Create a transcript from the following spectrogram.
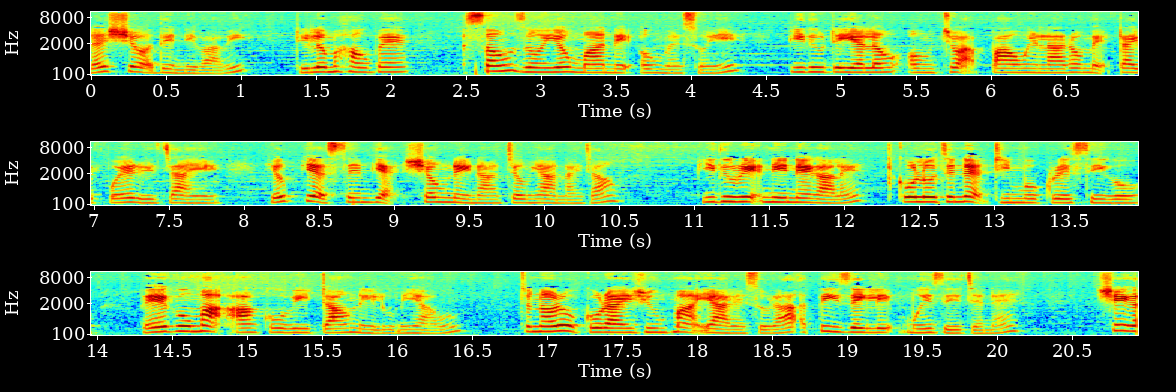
လက်လျှော့သင့်နေပါပြီ။ဒီလိုမဟုတ်ပဲအဆုံးစွန်ရုပ်မနေအောင်မယ်ဆိုရင်ပြည်သူတရလုံးအုံကြွပါဝင်လာတော့မဲ့တိုက်ပွဲတွေကြရင်ရုပ်ပြက်ဆင်းပြက်ရှုံနေတာကြုံရနိုင်ကြောင်းပြည်သူတွေအနေနဲ့ကလည်းကိုလိုချင်တဲ့ဒီမိုကရေစီကိုဘယ်ကိုမှအားကိုပြီးတောင်းနေလို့မရဘူးကျွန်တော်တို့ကိုယ်တိုင်ယူမှရတယ်ဆိုတာအသိစိတ်လေးမွေးစေခြင်းနဲ့ရှေ့က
